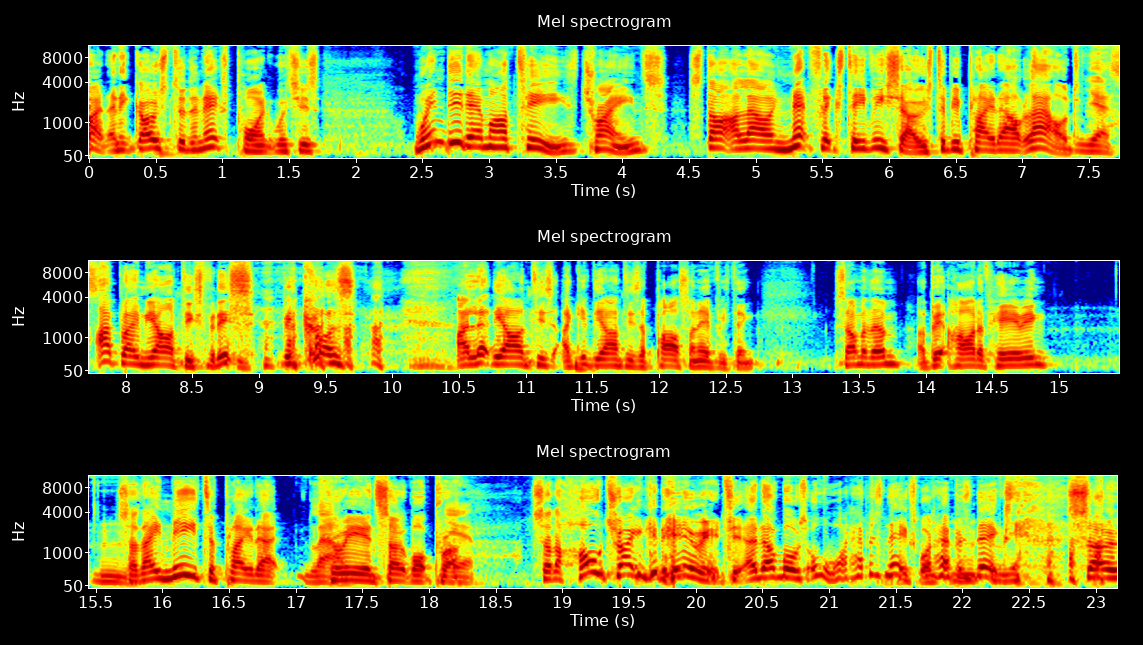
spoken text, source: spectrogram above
right. And it goes to the next point, which is when did MRT trains start allowing Netflix TV shows to be played out loud? Yes. I blame the aunties for this because I let the aunties, I give the aunties a pass on everything. Some of them a bit hard of hearing, hmm. so they need to play that Loud. Korean soap opera. Yeah. So the whole train can hear it, and I'm always, oh, what happens next? What happens mm-hmm. next? So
